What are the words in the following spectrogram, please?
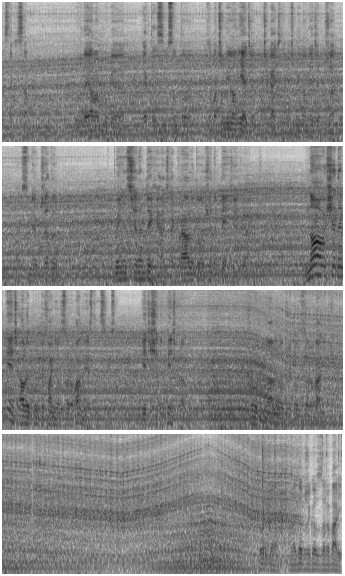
jest taki sam. Kurde, ja wam mówię, jak ten Simpson to... Zobaczymy ile on jedzie. Poczekajcie, zobaczymy ile on jedzie w grze. Bo w sumie w grze to... Powinien z 7 dych jechać, tak w realu to 7.5 jedzie. No, 7.5, ale kurde, fajnie odzorowany jest ten Simpson. Jedzie 7.5 prawie. Kurde, ale dobrze go odzorowali. Kurde, ale dobrze go odzorowali.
